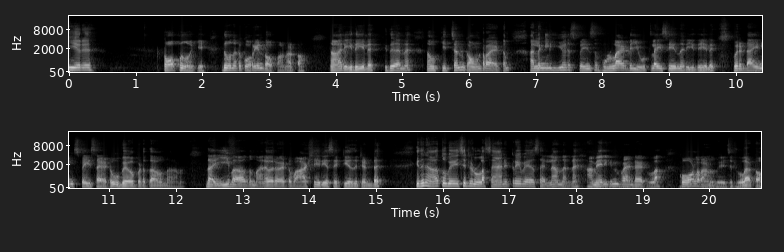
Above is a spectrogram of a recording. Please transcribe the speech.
ഈ ഒരു ടോപ്പ് നോക്കി. ഇത് വന്നിട്ട് കൊറിയൻ ടോപ്പാണ് കേട്ടോ. ആ രീതിയിൽ ഇത് തന്നെ നമുക്ക് കിച്ചൺ കൗണ്ടറായിട്ടും അല്ലെങ്കിൽ ഈ ഒരു സ്പേസ് ഫുള്ളായിട്ട് യൂട്ടിലൈസ് ചെയ്യുന്ന രീതിയിൽ ഒരു ഡൈനിങ് സ്പേസ് ആയിട്ട് ഉപയോഗപ്പെടുത്താവുന്നതാണ്. ഇതാ ഈ ഭാഗത്ത് മനോഹരമായിട്ട് വാഷ് ഏരിയ സെറ്റ് ചെയ്തിട്ടുണ്ട്. ഇതിനകത്ത് ഉപയോഗിച്ചിട്ടുള്ള സാനിറ്ററി വെയർസ് എല്ലാം തന്നെ അമേരിക്കൻ ബ്രാൻഡായിട്ടുള്ള കോളറാണ് ഉപയോഗിച്ചിട്ടുള്ളത് കേട്ടോ.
